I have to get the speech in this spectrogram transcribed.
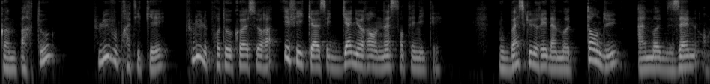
Comme partout, plus vous pratiquez, plus le protocole sera efficace et gagnera en instantanéité. Vous basculerez d'un mode tendu à un mode zen en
